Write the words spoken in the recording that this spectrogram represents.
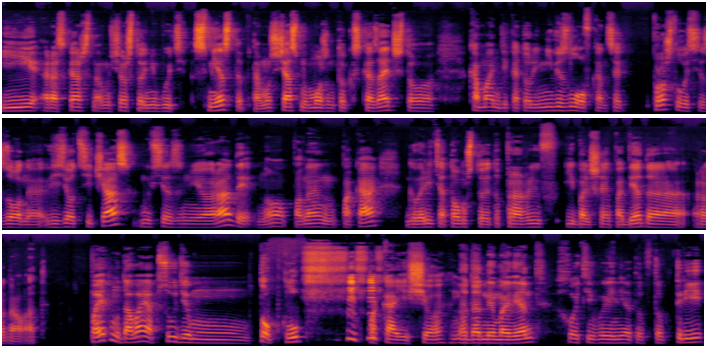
и расскажешь нам еще что-нибудь с места, потому что сейчас мы можем только сказать, что команде, которой не везло в конце прошлого сезона, везет сейчас, мы все за нее рады, но, наверное, пока говорить о том, что это прорыв и большая победа, рановато. Поэтому давай обсудим топ-клуб, пока еще на данный момент, хоть его и нету в топ-3.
